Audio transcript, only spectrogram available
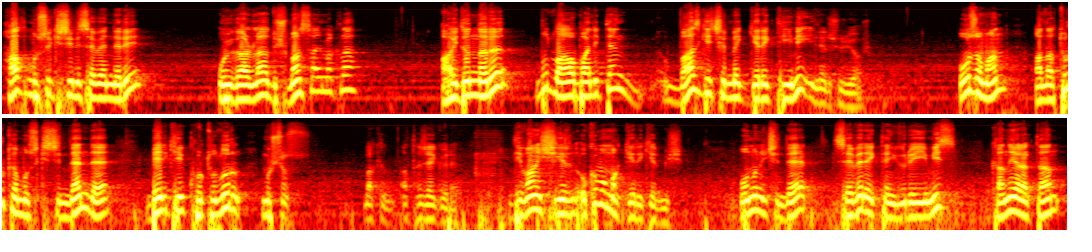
halk musikisini sevenleri uygarlığa düşman saymakla aydınları bu laubalikten vazgeçirmek gerektiğini ileri sürüyor. O zaman Alaturka muskisinden de belki kurtulurmuşuz. Bakın Ataca göre. Divan şiirini okumamak gerekirmiş. Onun için de severekten yüreğimiz kanayaraktan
